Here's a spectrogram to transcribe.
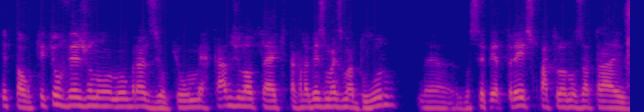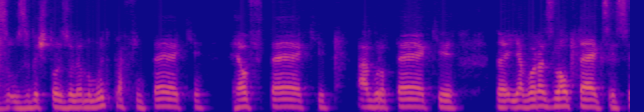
Então, o que, que eu vejo no, no, Brasil? Que o mercado de low-tech está cada vez mais maduro. Né? Você vê três, quatro anos atrás os investidores olhando muito para fintech, health tech, agrotech, né? e agora as low-techs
